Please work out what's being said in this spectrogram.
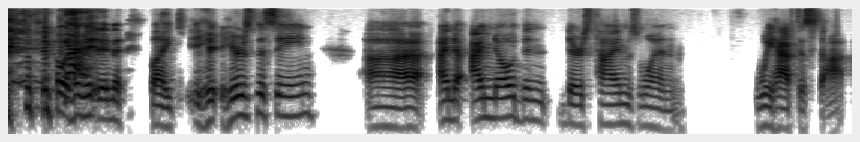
you know yeah. what I mean? And like, here, here's the scene. Uh, I know, I know. Then there's times when we have to stop.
